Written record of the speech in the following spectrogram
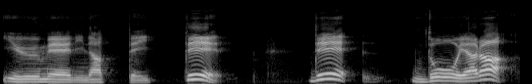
有名になっていって、で、どうやら、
